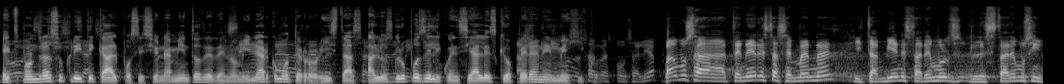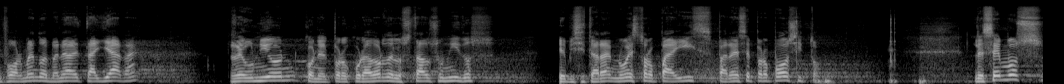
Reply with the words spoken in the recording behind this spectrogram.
expondrá su crítica al posicionamiento de denominar como terroristas a los grupos delincuenciales que operan en México. Vamos a tener esta semana y también estaremos, les estaremos informando de manera detallada reunión con el procurador de los Estados Unidos que visitará nuestro país para ese propósito. Les hemos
